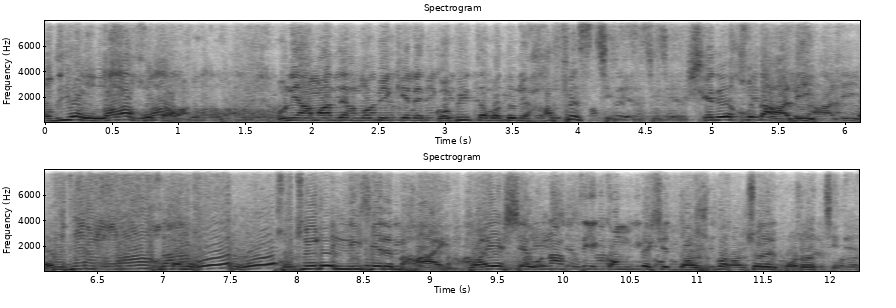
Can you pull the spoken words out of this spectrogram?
রাদিয়াল্লাহু তাআলা উনি আমাদের নবীকে নিয়ে কবিতা বলতে উনি হাফেজ ছিলেন। শেরে খোদা আলী হুজুরের নিজের ভাই, বয়সে ওনার থেকে কম বেশি 10 বছরের বড় ছিলেন।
